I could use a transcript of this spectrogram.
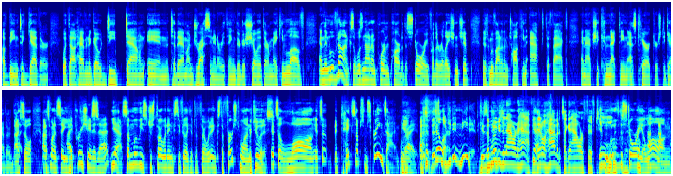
of being together without having to go deep down in to them undressing and everything. They're just showing that they're making love, and they moved on because it was not an important part of the story for the relationship. They just move on to them talking after the fact and actually connecting as characters together. I, so I just want to say I appreciated that. Yeah, some movies just throw it in because they feel like they have to throw it in. Because the first one, Gratuitous. It's a long. It's a. It takes up some screen time. Yeah. Right. Uh, this filler. one you didn't need it because The movie's an hour and a half. If Yeah. they don't have it, it's like an hour fifteen. move the story along,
